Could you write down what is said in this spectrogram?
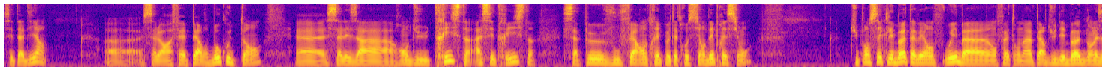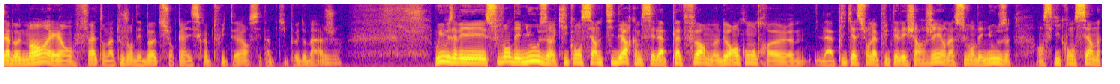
c'est-à-dire euh, ça leur a fait perdre beaucoup de temps, euh, ça les a rendus tristes, assez tristes, ça peut vous faire entrer peut-être aussi en dépression, tu pensais que les bots avaient... Oui, bah, en fait, on a perdu des bots dans les abonnements et en fait, on a toujours des bots sur Periscope Twitter. C'est un petit peu dommage. Oui, vous avez souvent des news qui concernent Tinder, comme c'est la plateforme de rencontre, euh, l'application la plus téléchargée. On a souvent des news en ce qui concerne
